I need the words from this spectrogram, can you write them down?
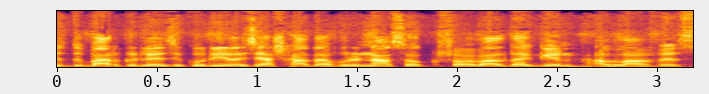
যদি বার করে করিয়ে আর সাদা ফুরি নাচক সবাই ভালো থাকবেন, আল্লাহ হাফেজ।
